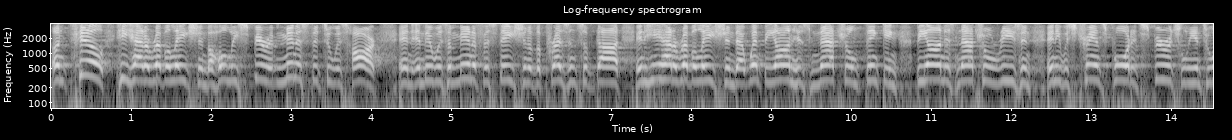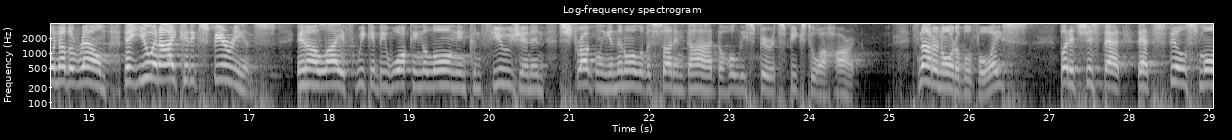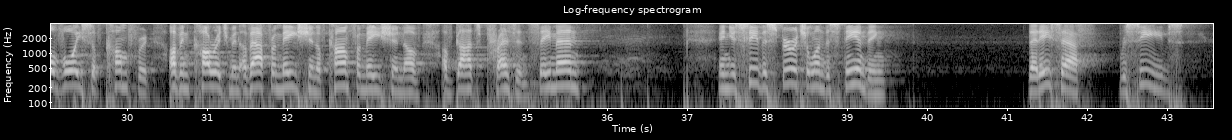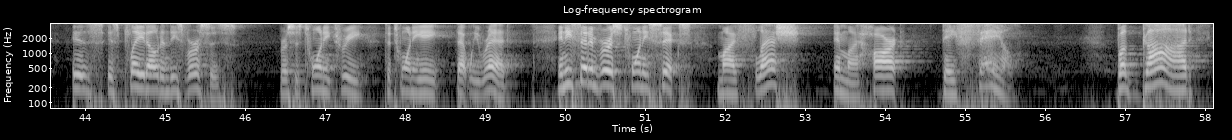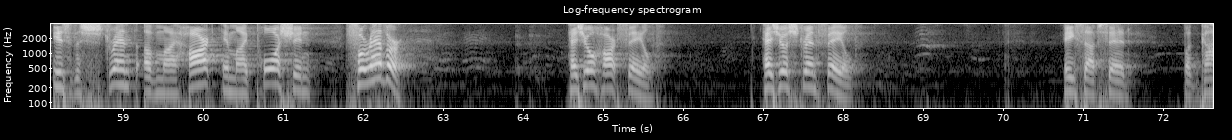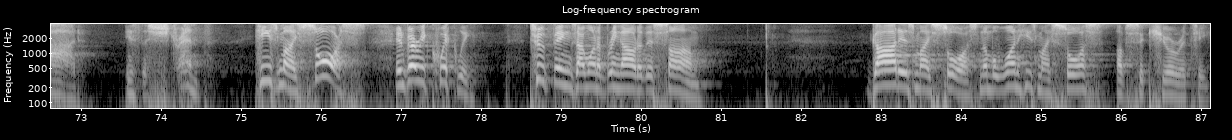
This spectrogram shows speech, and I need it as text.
Until he had a revelation, the Holy Spirit ministered to his heart, and, and there was a manifestation of the presence of God. And he had a revelation that went beyond his natural thinking, beyond his natural reason, and he was transported spiritually into another realm that you and I could experience in our life, we could be walking along in confusion and struggling, and then all of a sudden, God, the Holy Spirit, speaks to our heart. It's not an audible voice, but it's just that, that still small voice of comfort, of encouragement, of affirmation, of confirmation of, of God's presence. Amen? And you see the spiritual understanding that Asaph receives is, is played out in these verses verses 23 to 28 that we read. And he said in verse 26, My flesh and my heart, they fail. But God is the strength of my heart and my portion forever. Has your heart failed? Has your strength failed? Asaph said, But God is the strength. He's my source. And very quickly, two things I want to bring out of this psalm. God is my source. Number one, He's my source of security.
